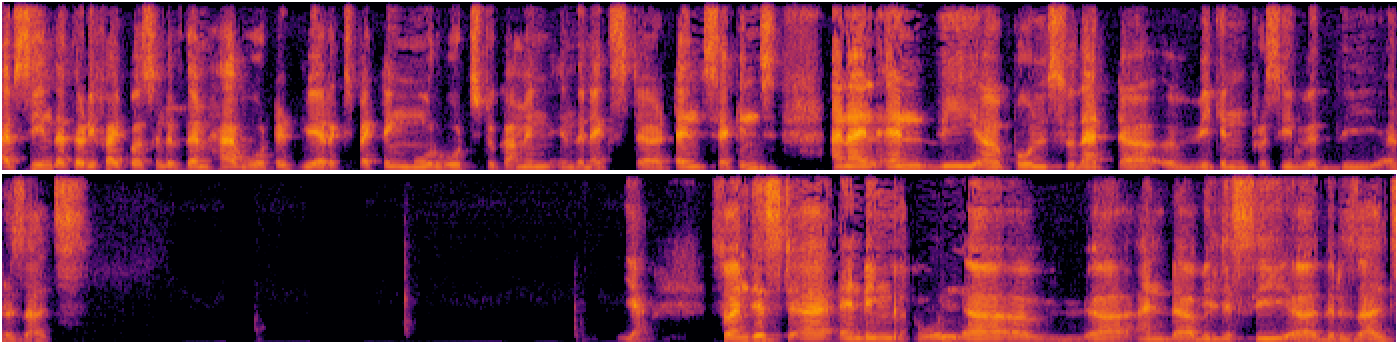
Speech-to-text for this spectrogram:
i've seen that 35% of them have voted. We are expecting more votes to come in in the next uh, 10 seconds. And i'll end the uh, poll so that uh, we can proceed with the results. Yeah so I'm just uh, ending the poll uh, uh, and uh, we'll just see uh, the results.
